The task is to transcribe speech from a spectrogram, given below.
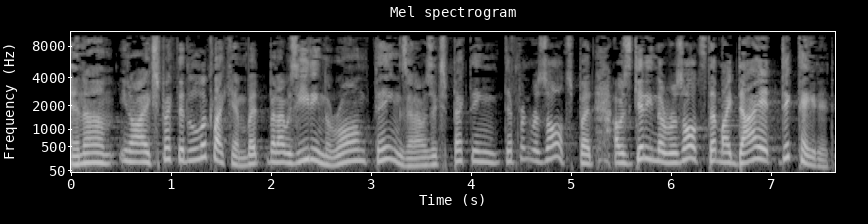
And, um, you know, I expected to look like him, but, but I was eating the wrong things and I was expecting different results, but I was getting the results that my diet dictated.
